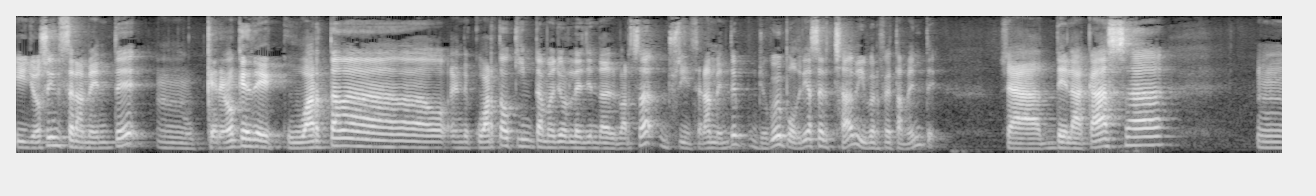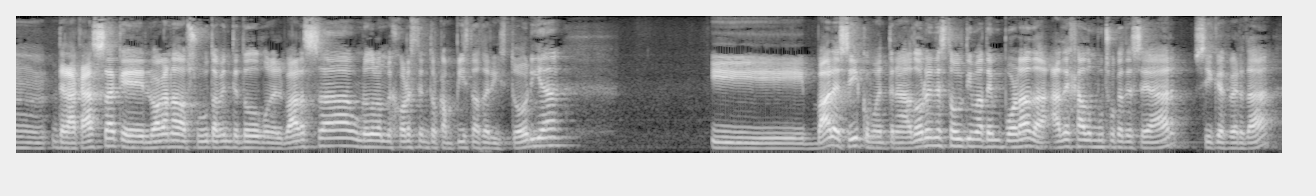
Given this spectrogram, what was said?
y yo sinceramente mmm, creo que de cuarta, de cuarta o quinta mayor leyenda del Barça, sinceramente yo creo que podría ser Xavi perfectamente. O sea, de la casa, de la casa que lo ha ganado absolutamente todo con el Barça, uno de los mejores centrocampistas de la historia. Y vale, sí, como entrenador en esta última temporada ha dejado mucho que desear, sí que es verdad.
